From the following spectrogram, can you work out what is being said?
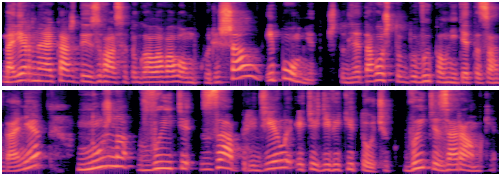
Наверное, каждый из вас эту головоломку решал и помнит, что для того, чтобы выполнить это задание, нужно выйти за пределы этих девяти точек, выйти за рамки.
